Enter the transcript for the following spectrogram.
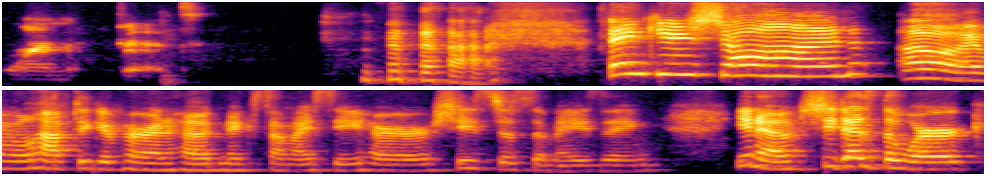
one bit. Thank you, Sean. Oh, I will have to give her a hug next time I see her. She's just amazing. You know, she does the work.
